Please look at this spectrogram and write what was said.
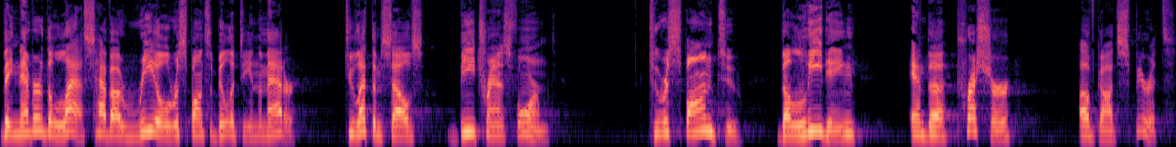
They nevertheless have a real responsibility in the matter to let themselves be transformed, to respond to the leading and the pressure of God's Spirit.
